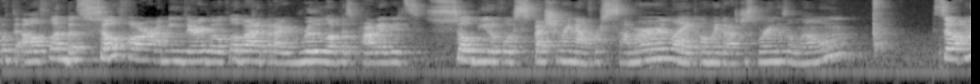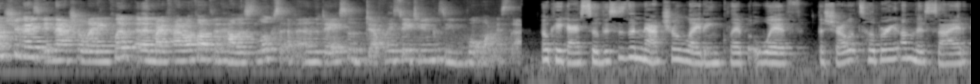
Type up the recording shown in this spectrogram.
with the e.l.f. one. But so far, I'm being very vocal about it, but I really love this product. It's so beautiful, especially right now for summer. Like, oh my gosh, just wearing this alone, so I'm gonna show you guys a natural lighting clip and then my final thoughts on how this looks at the end of the day. So definitely stay tuned because you won't wanna miss that. Okay guys, so this is the natural lighting clip with the Charlotte Tilbury on this side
